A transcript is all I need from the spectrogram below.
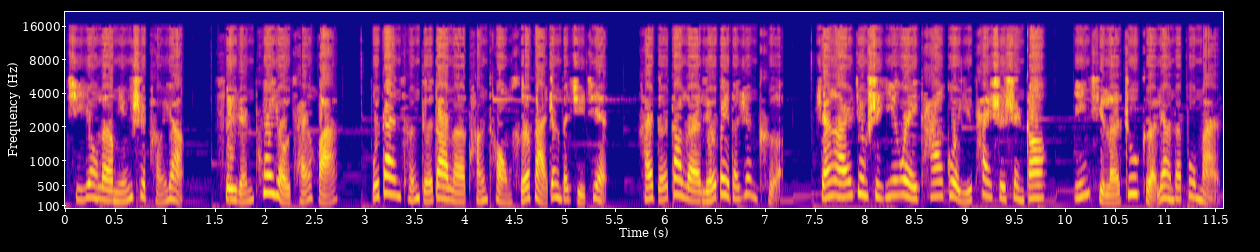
启用了名士彭样，此人颇有才华，不但曾得到了庞统和法正的举荐，还得到了刘备的认可。然而就是因为他过于态势甚高，引起了诸葛亮的不满。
